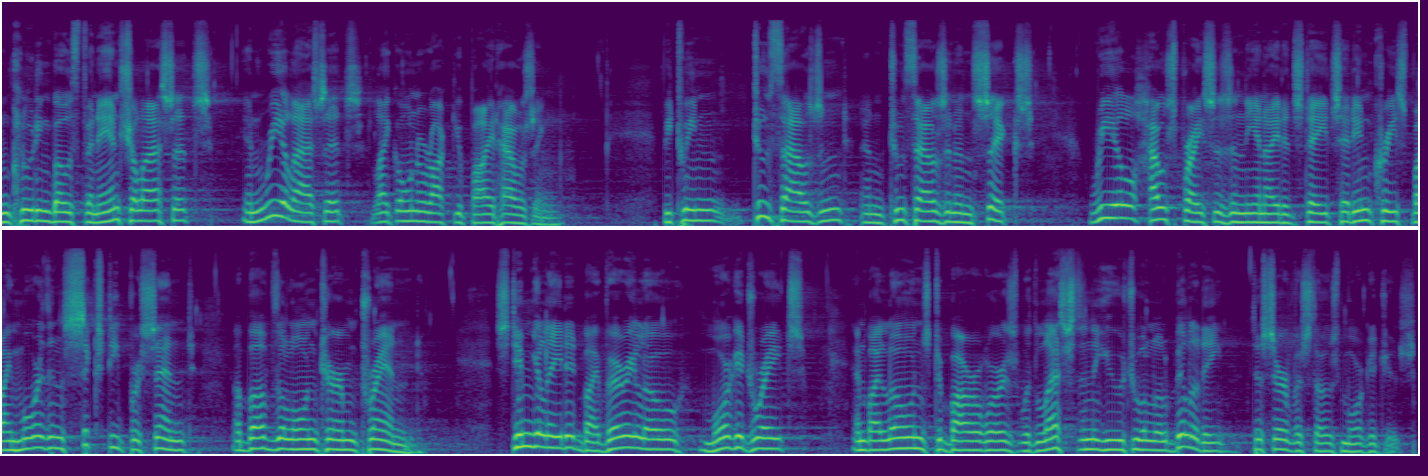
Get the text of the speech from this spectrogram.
including both financial assets and real assets like owner occupied housing. Between 2000 and 2006, real house prices in the United States had increased by more than 60 percent above the long term trend, stimulated by very low mortgage rates and by loans to borrowers with less than the usual ability to service those mortgages.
